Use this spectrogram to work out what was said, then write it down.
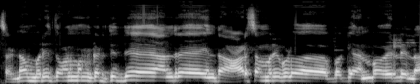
ಸಣ್ಣ ಮರಿ ತೊಗೊಂಡ್ಬಂದು ಕಟ್ತಿದ್ದೆ ಅಂದರೆ ಇಂಥ ಆಡ್ಸ ಮರಿಗಳ ಬಗ್ಗೆ ಅನುಭವ ಇರಲಿಲ್ಲ.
